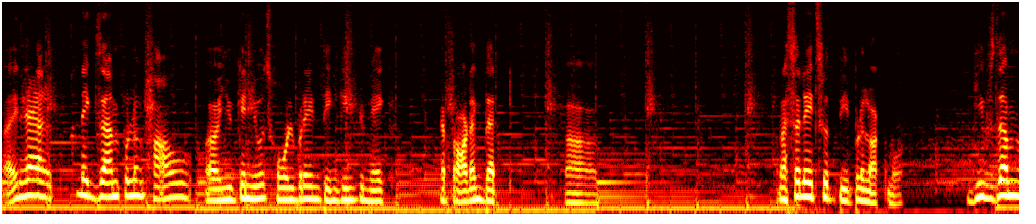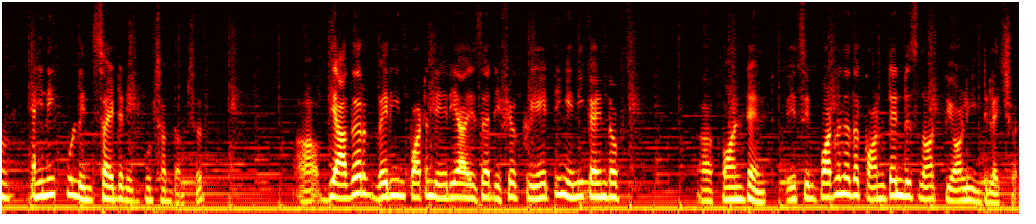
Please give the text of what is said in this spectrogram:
Right? right. An example of how uh, you can use whole brain thinking to make a product that uh, resonates with people a lot more, gives them meaningful insight and inputs on themselves, uh, the other very important area is that if you're creating any kind of uh, content, it's important that the content is not purely intellectual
